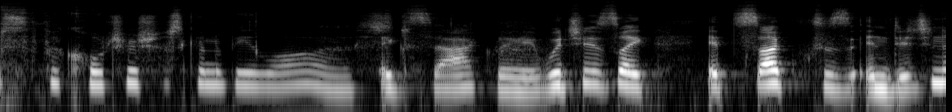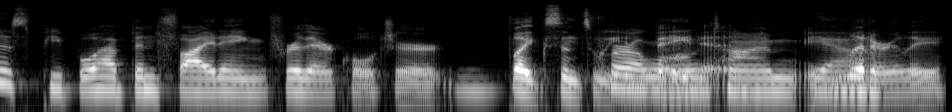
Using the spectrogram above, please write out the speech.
So the culture's just gonna be lost. Exactly, which is like it sucks because indigenous people have been fighting for their culture like since we for a invaded, long time. Yeah. literally.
